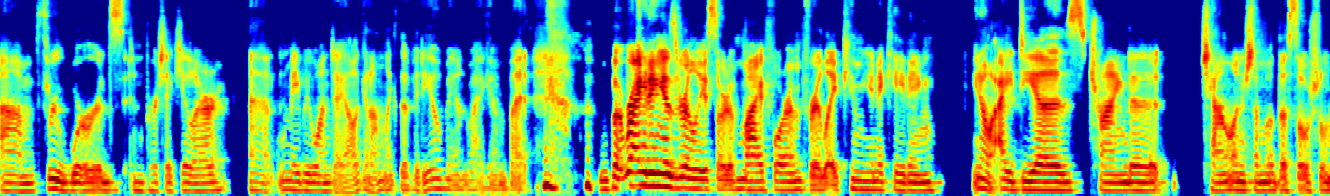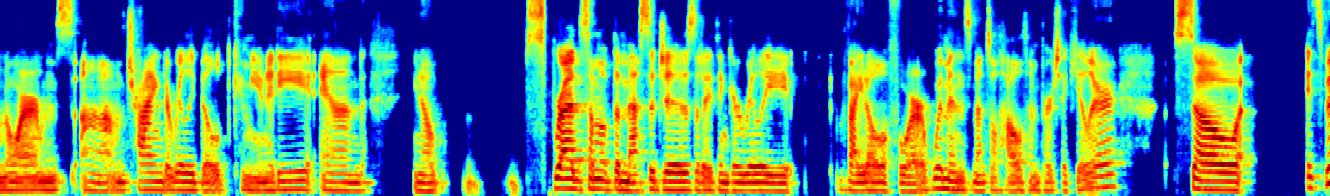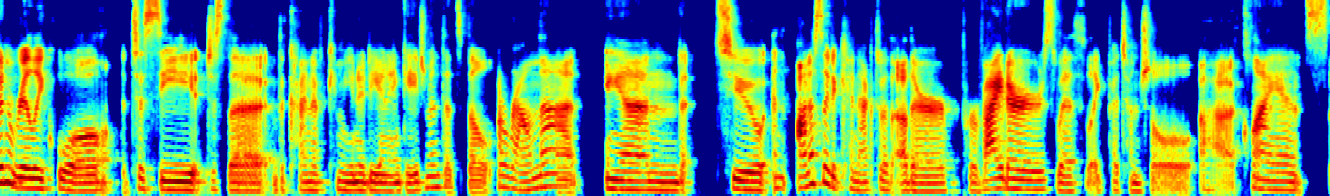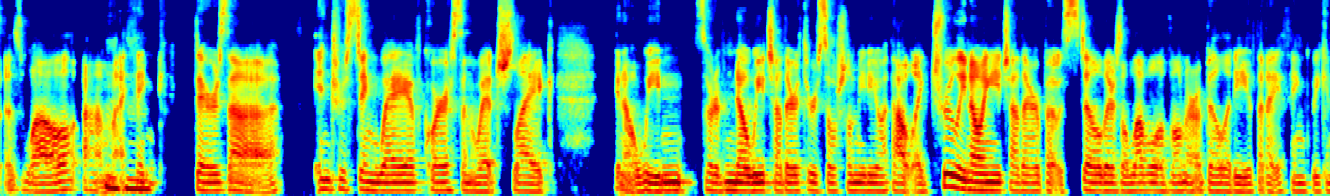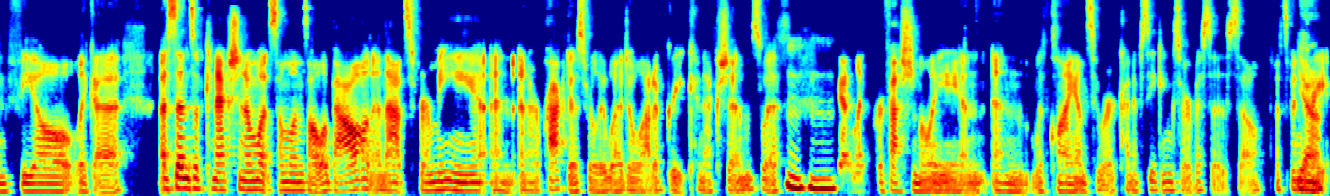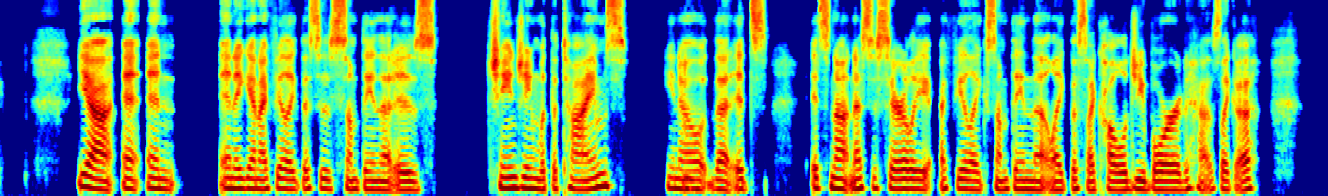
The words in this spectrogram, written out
um, through words in particular and maybe one day I'll get on like the video bandwagon, but but writing is really sort of my forum for like communicating you know ideas trying to challenge some of the social norms um, trying to really build community and you know spread some of the messages that i think are really vital for women's mental health in particular. So it's been really cool to see just the the kind of community and engagement that's built around that. And to and honestly to connect with other providers with like potential uh, clients as well um, mm-hmm. i think there's a interesting way of course in which like you know we sort of know each other through social media without like truly knowing each other but still there's a level of vulnerability that i think we can feel like a, a sense of connection and what someone's all about and that's for me and, and our practice really led to a lot of great connections with mm-hmm. again like professionally and and with clients who are kind of seeking services so it's been yeah. great yeah and, and and again i feel like this is something that is changing with the times you know mm-hmm. that it's it's not necessarily i feel like something that like the psychology board has like a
